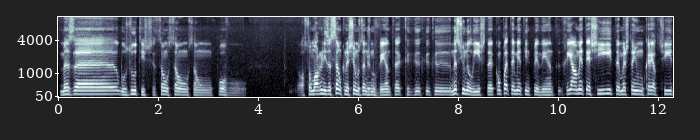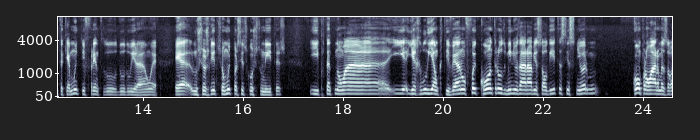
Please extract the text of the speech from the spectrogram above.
Mas uh, os úteis são, são, são um povo ou são uma organização que nasceu nos anos 90, que, que, que, nacionalista, completamente independente, realmente é xiita, mas tem um credo xiita que é muito diferente do, do, do Irão, é, é, nos seus ritos são muito parecidos com os sunitas, e portanto não há. E, e, a rebelião que tiveram foi contra o domínio da Arábia Saudita, sim senhor. Compram armas ao,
